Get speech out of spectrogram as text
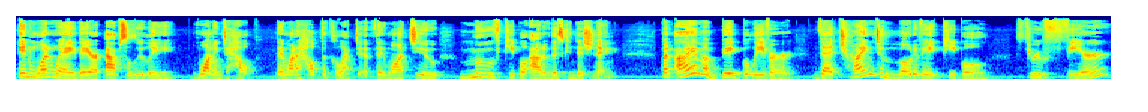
in one way, they are absolutely wanting to help. They want to help the collective. They want to move people out of this conditioning. But I am a big believer that trying to motivate people through fear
